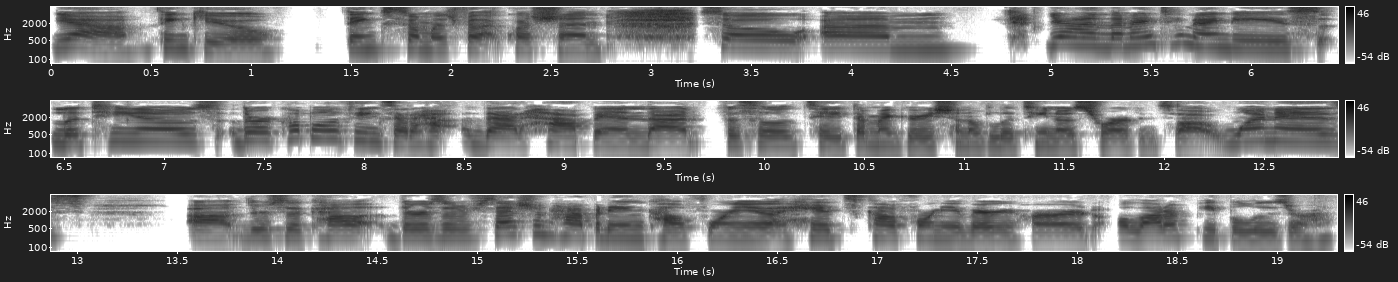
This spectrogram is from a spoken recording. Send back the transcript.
Yeah, thank you. Thanks so much for that question. So, um, yeah, in the 1990s, Latinos. There are a couple of things that ha- that happen that facilitate the migration of Latinos to Arkansas. One is uh, there's a Cal- there's a recession happening in California that hits California very hard. A lot of people lose their,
